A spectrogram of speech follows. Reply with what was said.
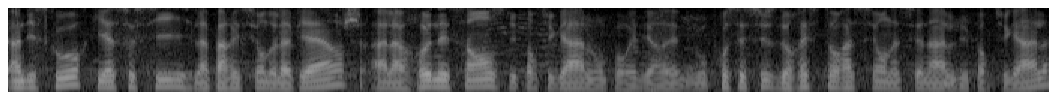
Un discours qui associe l'apparition de la Vierge à la renaissance du Portugal, on pourrait dire, au processus de restauration nationale du Portugal.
